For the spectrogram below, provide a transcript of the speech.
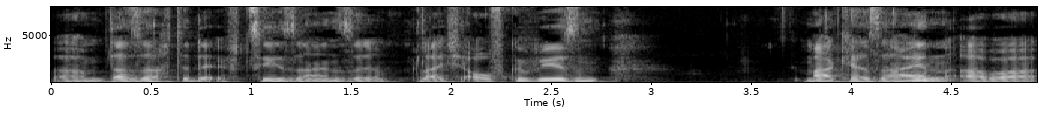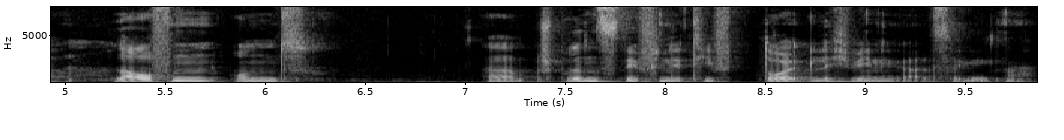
ähm, da sagte der FC, seien sie gleich auf gewesen. Mag ja sein, aber Laufen und äh, Sprints definitiv deutlich weniger als der Gegner.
